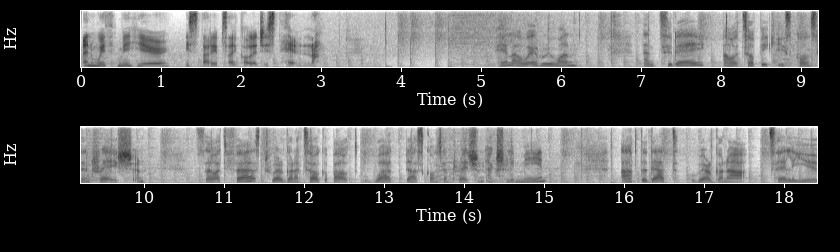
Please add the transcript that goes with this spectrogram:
and with me here is study psychologist Henna. Hello everyone. And today our topic is concentration. So at first we're going to talk about what does concentration actually mean. After that we're going to tell you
